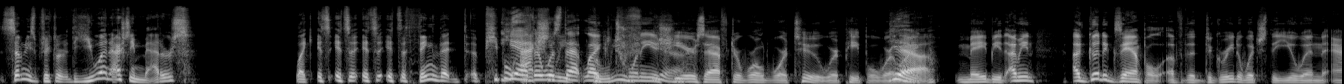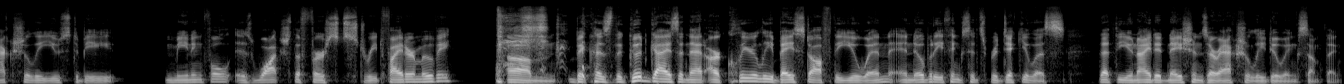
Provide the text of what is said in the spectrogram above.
70s in particular, the UN actually matters. Like it's it's a it's a, it's a thing that uh, people yeah, there was that like believe- 20ish yeah. years after World War II where people were Yeah. like, maybe. I mean, a good example of the degree to which the UN actually used to be meaningful is watch the first Street Fighter movie. Um, because the good guys in that are clearly based off the UN, and nobody thinks it's ridiculous that the United Nations are actually doing something.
